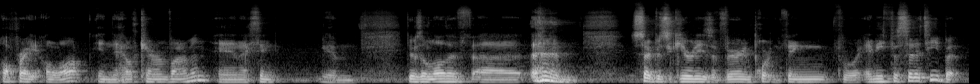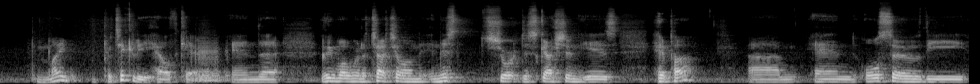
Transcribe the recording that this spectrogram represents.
operate a lot in the healthcare environment, and I think. Um, there's a lot of uh, cybersecurity is a very important thing for any facility, but my particularly healthcare. And uh, I think what we're going to touch on in this short discussion is HIPAA. Um, and also the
